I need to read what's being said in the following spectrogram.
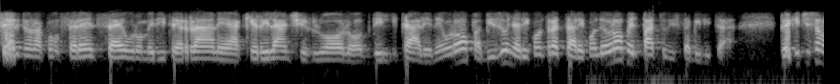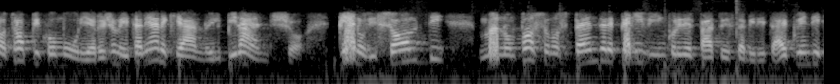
serve una conferenza euro-mediterranea che rilanci il ruolo dell'Italia in Europa, bisogna ricontrattare con l'Europa il patto di stabilità, perché ci sono troppi comuni e regioni italiane che hanno il bilancio pieno di soldi ma non possono spendere per i vincoli del patto di stabilità. E quindi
